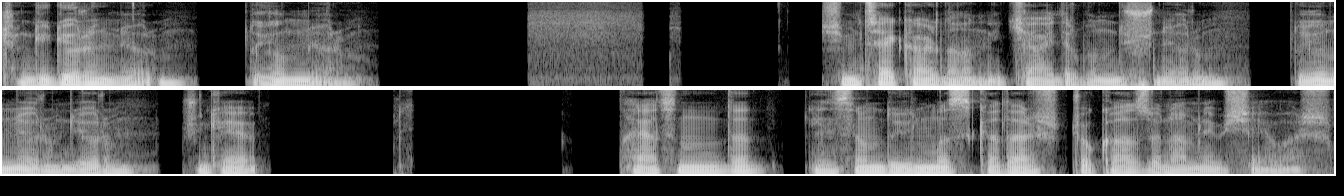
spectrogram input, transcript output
Çünkü görünmüyorum, duyulmuyorum. Şimdi tekrardan iki aydır bunu düşünüyorum. Duyulmuyorum diyorum. Çünkü hayatında insanın duyulması kadar çok az önemli bir şey var.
